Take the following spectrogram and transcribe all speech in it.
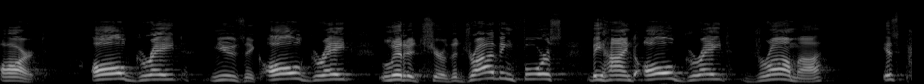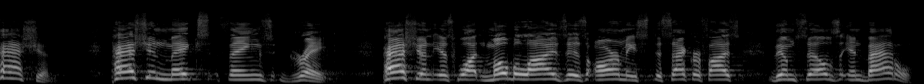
art, all great music, all great literature, the driving force behind all great drama is passion. Passion makes things great. Passion is what mobilizes armies to sacrifice themselves in battle.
